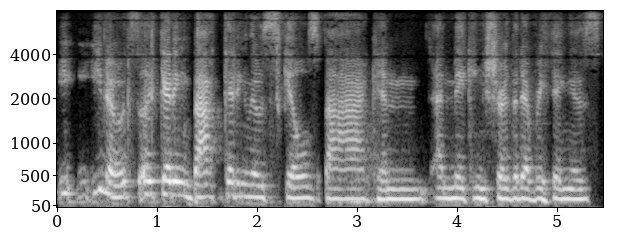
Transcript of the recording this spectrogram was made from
you know it's like getting back getting those skills back and and making sure that everything is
